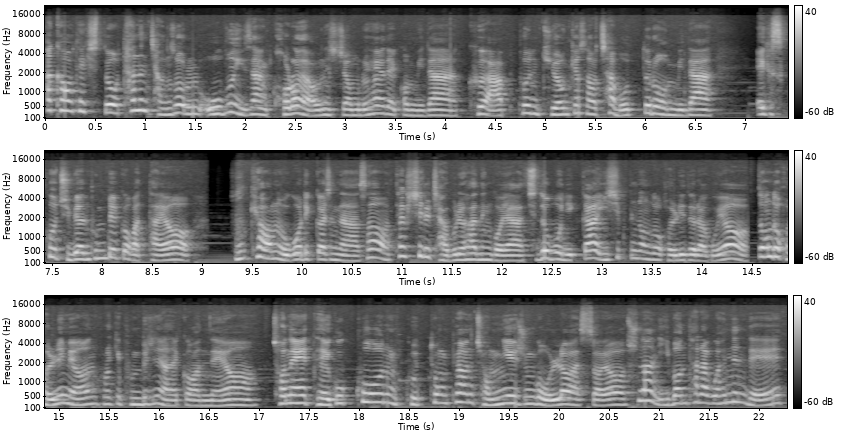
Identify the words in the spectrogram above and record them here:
카카오 택시도 타는 장소를 5분 이상 걸어 나오는 지점으로 해야 될 겁니다. 그 앞은 뒤엉켜서 차 못 들어옵니다. 엑스코 주변 붐빌 것 같아요. 북현 오거리까지 나와서 택시를 잡으려 하는 거야. 지도 보니까 20분 정도 걸리더라고요. 그 정도 걸리면 그렇게 붐비진 않을 것 같네요. 전에 대구 콘 교통편 정리해준 거 올라왔어요. 순환 2번 타라고 했는데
